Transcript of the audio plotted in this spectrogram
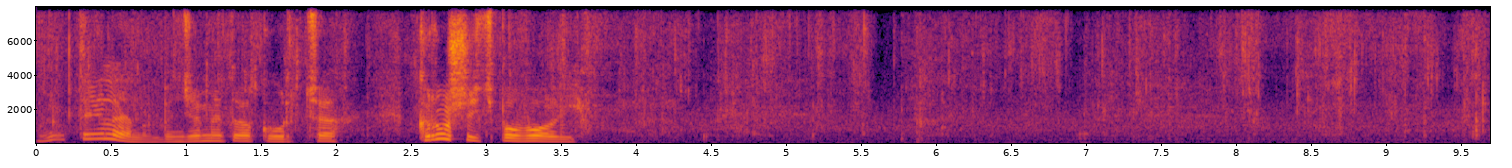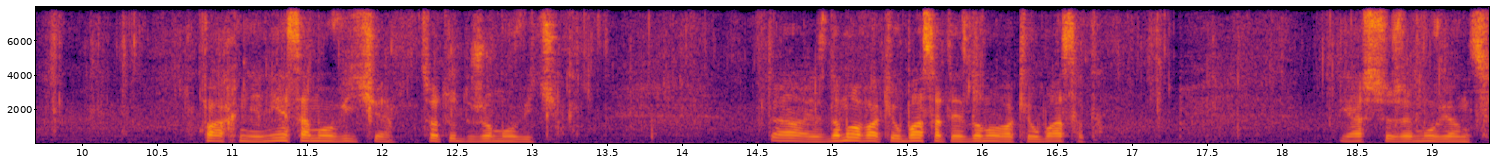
No tyle, no będziemy to kurczę kruszyć powoli. Pachnie niesamowicie, co tu dużo mówić. To jest domowa kiełbasa, to jest domowa kiełbasa. Ja szczerze mówiąc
